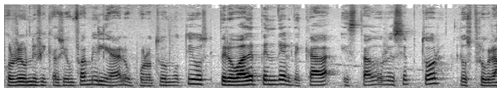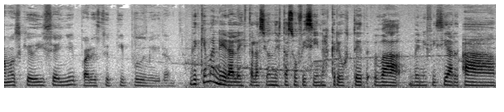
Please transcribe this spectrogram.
por reunificación familiar o por otros motivos, pero va a depender de cada estado receptor los programas que diseñe para este tipo de migrantes. ¿De qué manera la instalación de estas oficinas cree usted va a beneficiar a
